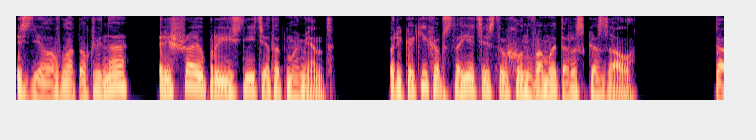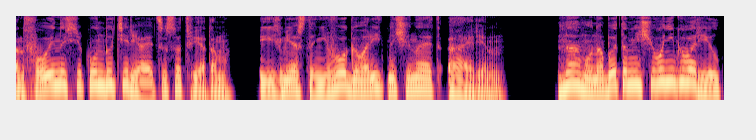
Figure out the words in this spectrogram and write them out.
Сделав глоток вина, решаю прояснить этот момент. При каких обстоятельствах он вам это рассказал? Танфой на секунду теряется с ответом, и вместо него говорить начинает Айрин. «Нам он об этом ничего не говорил.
